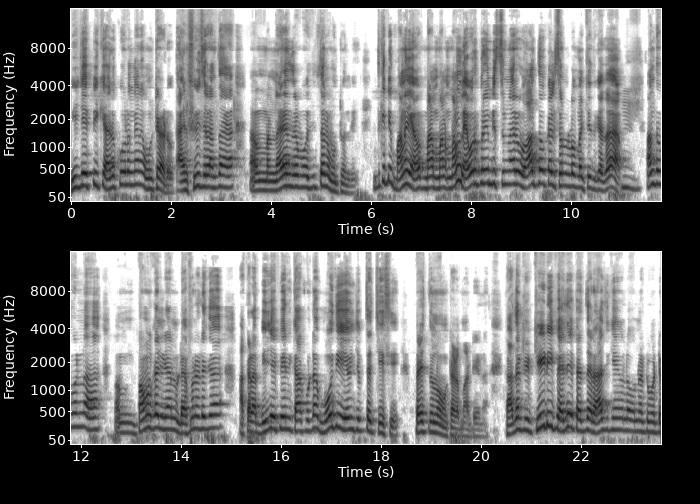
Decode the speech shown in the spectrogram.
బీజేపీకి అనుకూలంగానే ఉంటాడు. ఆయన ఫ్యూచర్ అంతా నరేంద్ర మోదీతోనే ఉంటుంది. ఎందుకంటే మన మన మన మనల్ని ఎవరు ప్రేమిస్తున్నారు వాళ్ళతో కలిసి ఉండడం మంచిది కదా. అందువల్ల పవన్ కళ్యాణ్ డెఫినెట్గా అక్కడ బీజేపీని కాకుండా మోదీ ఏం చెప్తే చేసి ప్రయత్నంలో ఉంటాడన్నమాట ఈయన. కాదంటే టీడీపీ అదే పెద్ద రాజకీయంలో ఉన్నటువంటి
